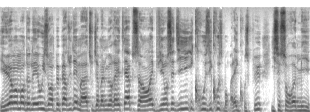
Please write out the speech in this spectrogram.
il y a eu un moment donné où ils ont un peu perdu des matchs, où Jamal Murray était absent, et puis on s'est dit il cruise, il cruise. Bon, bah là il cruise plus. Ils se sont remis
